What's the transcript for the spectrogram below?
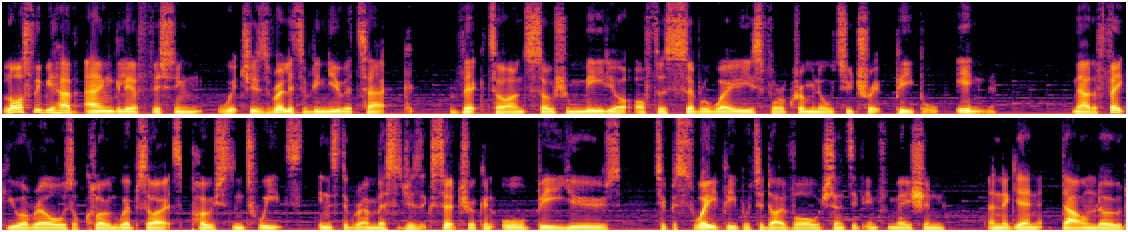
Lastly, we have Anglia phishing, which is relatively new attack vector and social media offers several ways for a criminal to trick people in. Now, the fake URLs or clone websites, posts and tweets, Instagram messages, etc., can all be used to persuade people to divulge sensitive information and again download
